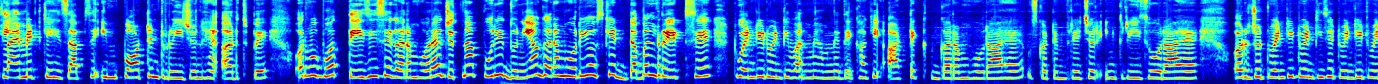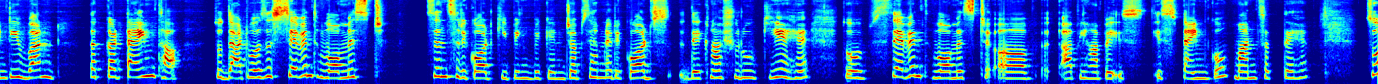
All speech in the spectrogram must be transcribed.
क्लाइमेट के हिसाब से इंपॉर्टेंट रीजन है अर्थ पे। और वो बहुत तेज़ी से गर्म हो रहा है। जितना पूरी दुनिया गर्म हो रही है, उसके डबल रेट से 2021 में हमने देखा कि आर्टिक गर्म हो रहा है, उसका टेम्परेचर इंक्रीज हो रहा है। और जो 2020 से 2021 तक का टाइम था तो that was the seventh warmest since record keeping began जब से हमने रिकॉर्ड्स देखना शुरू किए हैं तो सेवेंथ वार्मेस्ट uh, आप यहाँ पे इस इस टाइम को मान सकते हैं। So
